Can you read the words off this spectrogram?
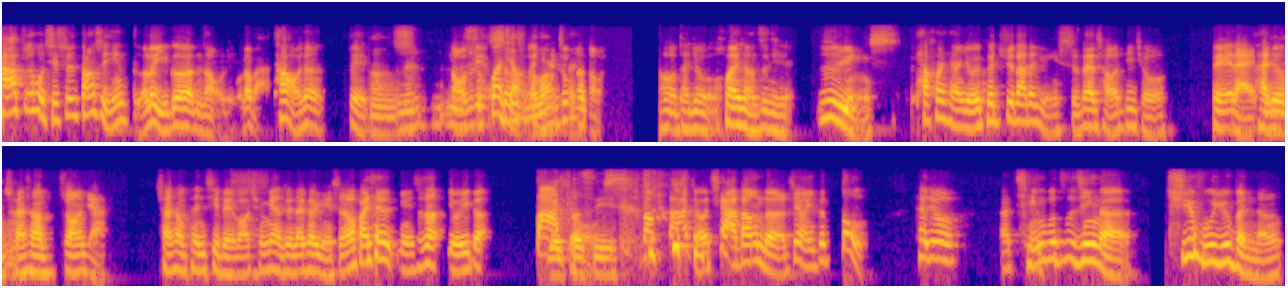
他最后其实当时已经得了一个脑瘤了吧？他好像对，嗯，脑子里幻想了严？重的脑瘤，然后他就幻想自己日陨石，他幻想有一颗巨大的陨石在朝地球飞来，他就穿上装甲，穿上喷气背包去面对那颗陨石，然后发现陨石上有一个大小当大小恰当的这样一个洞，他就呃情不自禁的屈服于本能，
